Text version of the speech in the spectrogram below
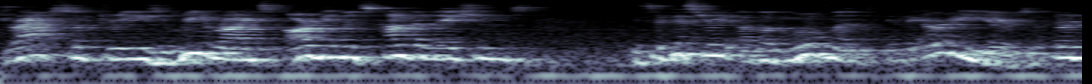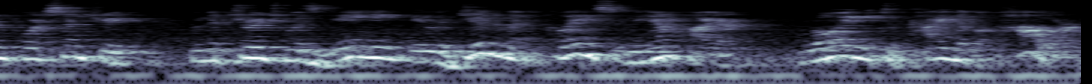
drafts of creeds, rewrites, arguments, condemnations, it's a history of a movement in the early years, the third and fourth century, when the church was gaining a legitimate place in the empire, growing into kind of a power.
